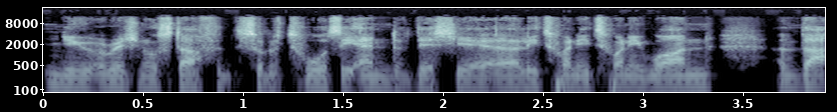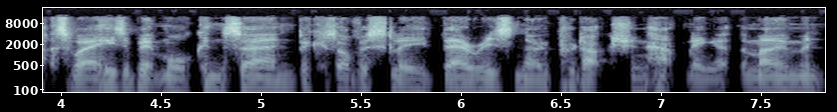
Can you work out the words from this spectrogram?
new original stuff sort of towards the end of this year, early 2021. And that's where he's a bit more concerned because obviously there is no production happening at the moment.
